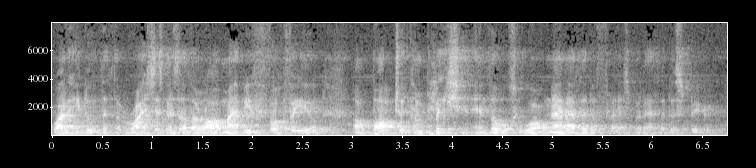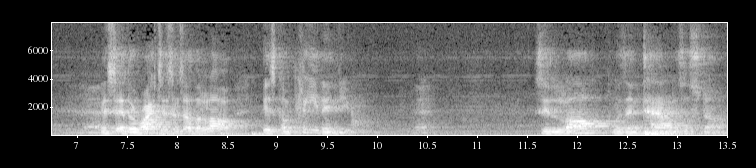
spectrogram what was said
Why did he do it? That the righteousness of the law might be fulfilled or brought to completion in those who walk not after the flesh, but after the Spirit. And it said the righteousness of the law is complete in you. Amen. See, the law was in tablets of stone.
